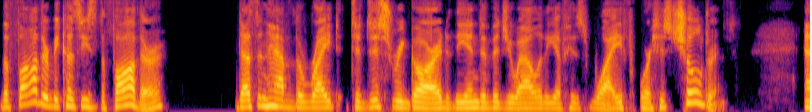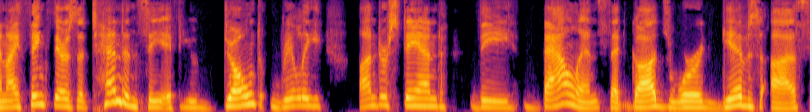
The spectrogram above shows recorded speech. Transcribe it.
the father, because he's the father, doesn't have the right to disregard the individuality of his wife or his children. And I think there's a tendency if you don't really understand the balance that God's word gives us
